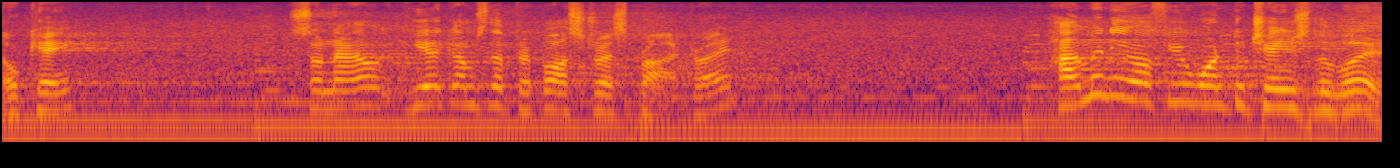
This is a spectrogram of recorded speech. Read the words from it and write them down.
Okay. So now here comes the preposterous part, right? How many of you want to change the world?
